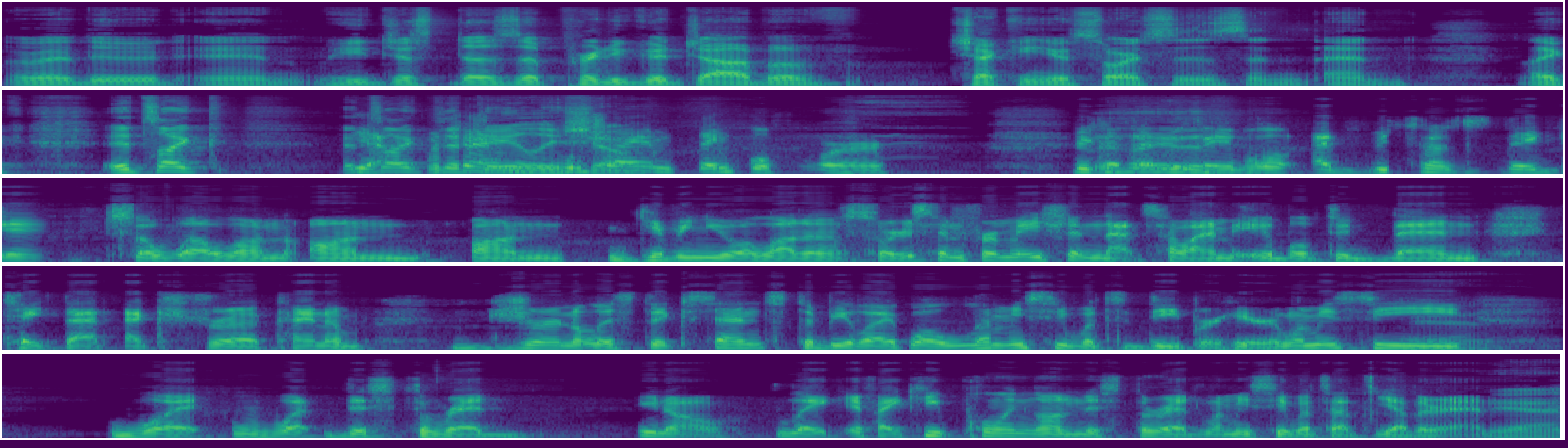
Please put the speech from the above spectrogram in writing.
of a dude, and he just does a pretty good job of checking your sources and and like it's like it's Yeah, like the I Daily which Show. I am thankful for because I was able because they did so well on on on giving you a lot of source information. That's how I'm able to then take that extra kind of journalistic sense to be like, well, let me see what's deeper here. Let me see Yeah. what what this thread. You know, like if I keep pulling on this thread, let me see what's at the other end. Yeah,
